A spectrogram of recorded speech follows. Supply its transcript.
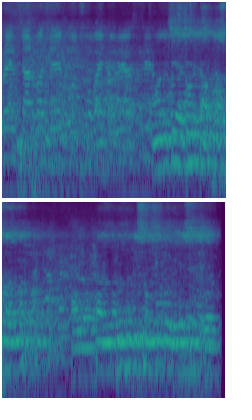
ফ্রেন্ড চারপাশে সবাই চলে আসছে। এখন তাপস হ্যালো তার উদ্বোধনী সংগীত পরিবেশনা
